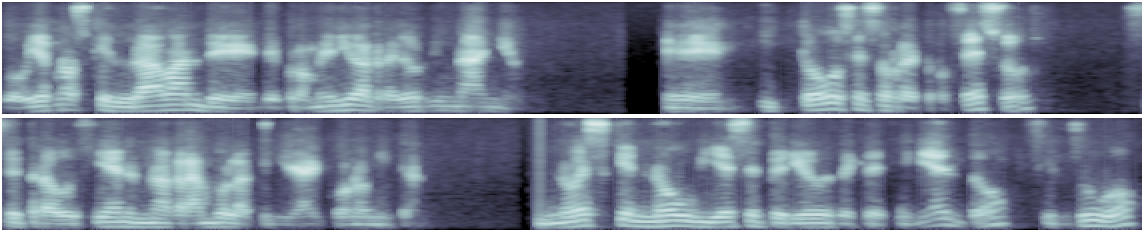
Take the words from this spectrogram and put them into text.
gobiernos que duraban de, promedio alrededor de un año. Eh, y todos esos retrocesos se traducían en una gran volatilidad económica. No es que no hubiese periodos de crecimiento, sí los hubo,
